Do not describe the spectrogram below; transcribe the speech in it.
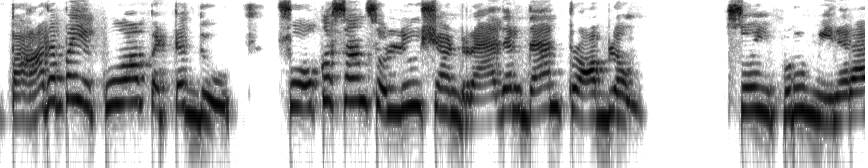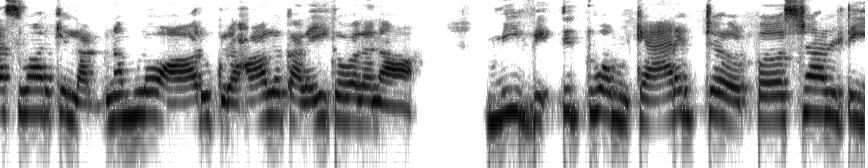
బాధపై ఎక్కువ పెట్టద్దు. Focus on solution rather than problem so ఇప్పుడు మీనరాశి వారికి లగ్నంలో ఆరు గ్రహాల కలయిక వలన మీ వ్యక్తిత్వం క్యారెక్టర్ పర్సనాలిటీ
